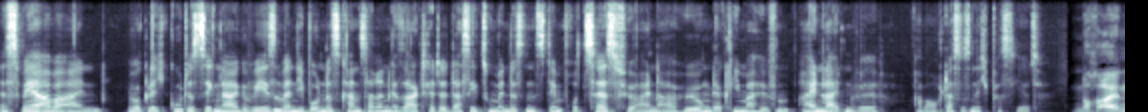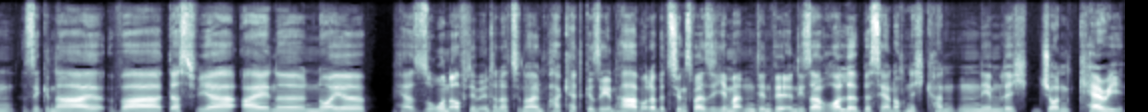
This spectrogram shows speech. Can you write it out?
Es wäre aber ein wirklich gutes Signal gewesen, wenn die Bundeskanzlerin gesagt hätte, dass sie zumindest den Prozess für eine Erhöhung der Klimahilfen einleiten will. Aber auch das ist nicht passiert. Noch ein Signal war, dass wir eine neue Person auf dem internationalen Parkett gesehen haben oder beziehungsweise jemanden, den wir in dieser Rolle bisher noch nicht kannten, nämlich John Kerry.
